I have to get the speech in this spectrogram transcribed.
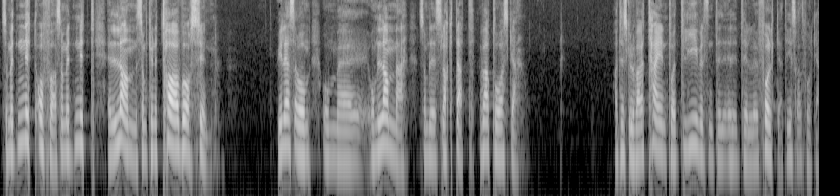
Som et nytt offer, som et nytt lam som kunne ta vår synd. Vi leser om, om, eh, om lammet som ble slaktet hver påske. At det skulle være et tegn på tilgivelsen til, til folket, til israelsfolket.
